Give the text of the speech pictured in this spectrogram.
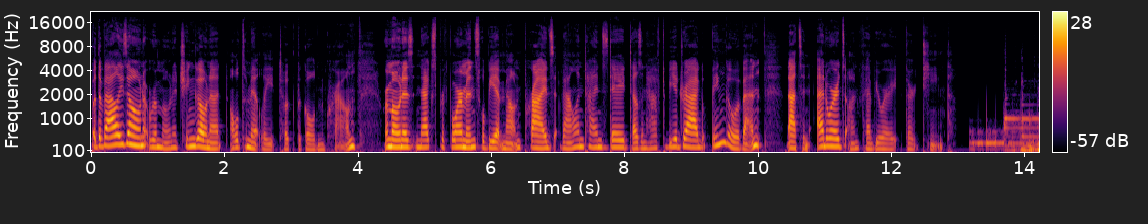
but the Valley's own Ramona Chingona ultimately took the Golden Crown. Ramona's next performance will be at Mountain Pride's Valentine's Day Doesn't Have to Be a Drag bingo event. That's in Edwards on February 13th.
